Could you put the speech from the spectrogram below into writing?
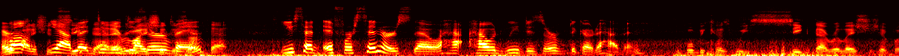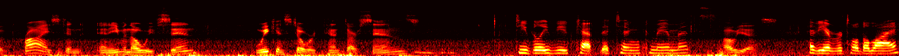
Everybody Well, should yeah, seek but do that. we Everybody should deserve it? deserve that. you said if we're sinners, though, how, how would we deserve to go to heaven? Well, because we seek that relationship with Christ, and, and even though we've sinned, we can still repent our sins. Do you believe you've kept the Ten Commandments? Oh, yes. Have you ever told a lie?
